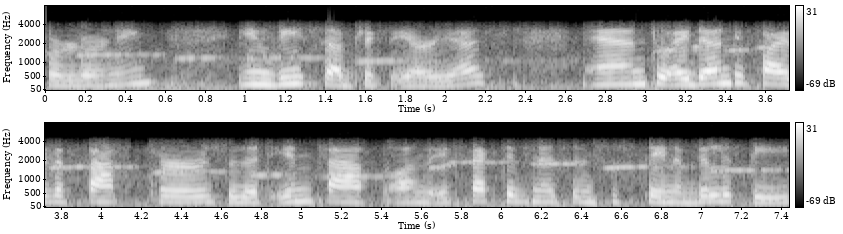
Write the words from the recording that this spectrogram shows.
for learning in these subject areas and to identify the factors that impact on the effectiveness and sustainability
